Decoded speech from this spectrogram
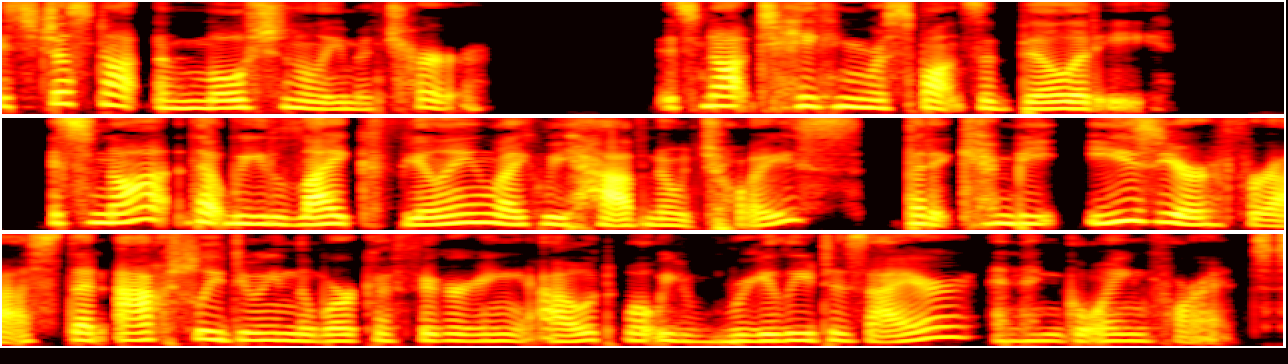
It's just not emotionally mature. It's not taking responsibility It's not that we like feeling like we have no choice, but it can be easier for us than actually doing the work of figuring out what we really desire and then going for it.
